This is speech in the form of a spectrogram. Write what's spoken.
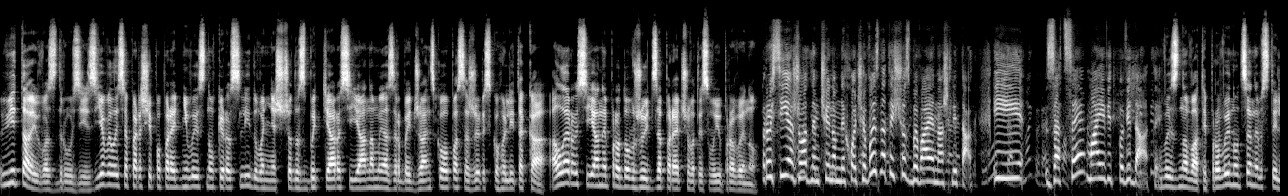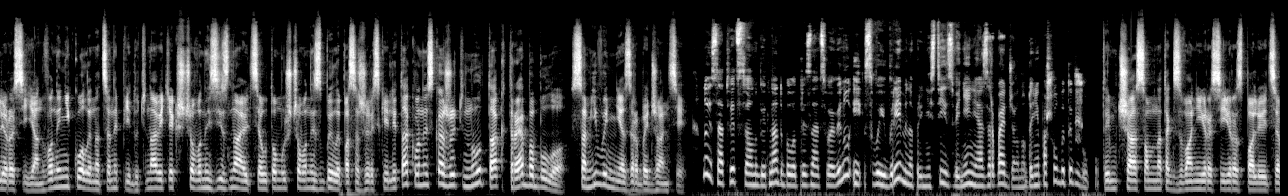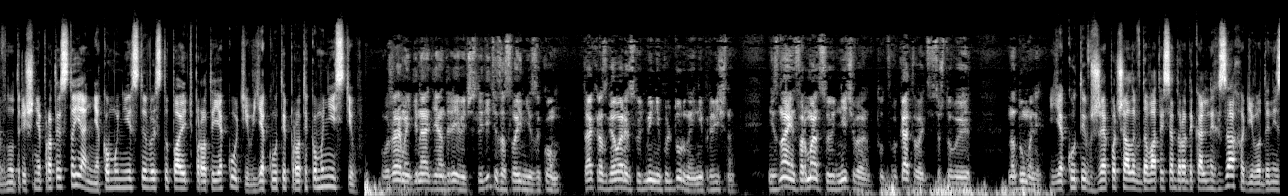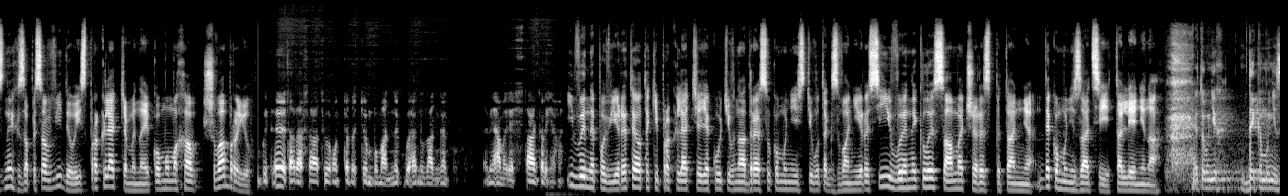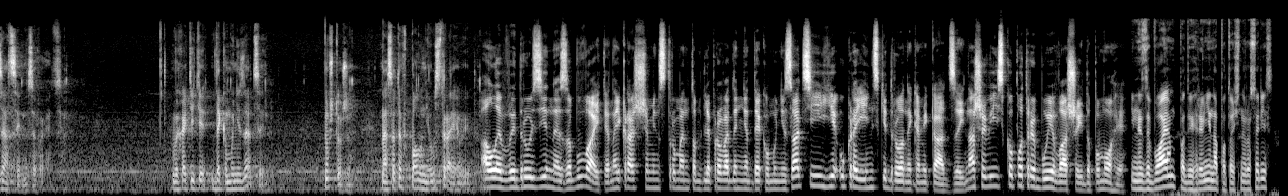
Вітаю вас, друзі! З'явилися перші попередні висновки розслідування щодо збиття росіянами азербайджанського пасажирського літака, але росіяни продовжують заперечувати свою провину. Росія жодним чином не хоче визнати, що збиває наш літак, і за це має відповідати. Визнавати провину це не в стилі росіян. Вони ніколи на це не підуть. Навіть якщо вони зізнаються у тому, що вони збили пасажирський літак, вони скажуть: ну так треба було. Самі винні азербайджанці. Ну и, соответственно, он говорит, надо было признать свою вину и своевременно принести извинения Азербайджану. Да не пошел бы ты в жопу. Тим часом на так званій Росії розпалюється внутрішнє протистояння. Комуністи виступають проти якутів, якути проти комуністів. Уважаемый Геннадий Андреевич, следите за своим языком. Так разговаривать с людьми некультурно и неприлично. Не зная информацию, нечего тут выкатывать все, что вы надумали. Якути вже почали вдаватися до радикальних заходів. Один із них записав відео із прокляттями, на якому махав шваброю. Бүт өт араса тугун төбөттөн буманнык быһаныланган Мехамедестан кабыяга. І ви не повірите, отакі прокляття якутів на адресу комуністів у так званій Росії виникли саме через питання декомунізації та Леніна. Это у них декоммунизация называется. Вы хотите декоммунизации? Ну что же, Нас це вполне устраивает. Але ви, друзі, не забувайте, найкращим інструментом для проведення декомунізації є українські дрони камікадзе, і наше військо потребує вашої допомоги. І не забуваємо по 2 гривні на поточний русоріз.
